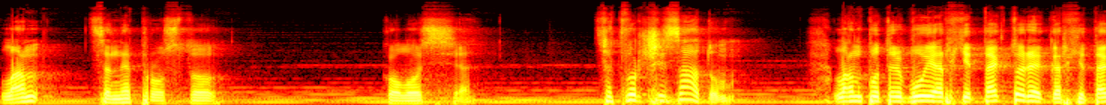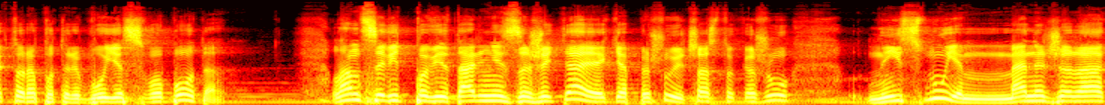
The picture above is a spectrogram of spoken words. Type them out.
Лан це не просто колосся, це творчий задум. Лан потребує архітектора, як архітектора потребує свобода. Лан це відповідальність за життя, як я пишу і часто кажу, не існує менеджера,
